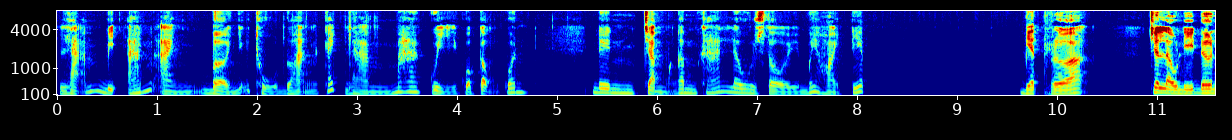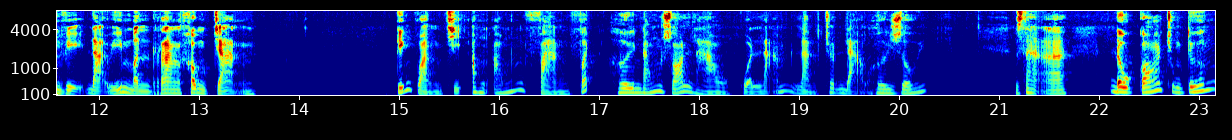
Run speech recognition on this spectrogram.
Lãm bị ám ảnh bởi những thủ đoạn cách làm ma quỷ của cộng quân, nên trầm ngâm khá lâu rồi mới hỏi tiếp. Biết rửa, chứ lâu ní đơn vị đại úy mần răng không chặn. Tiếng Quảng chỉ ong óng phảng phất hơi nóng gió lào của Lãm làm cho đạo hơi rối. Dạ, đâu có trung tướng.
